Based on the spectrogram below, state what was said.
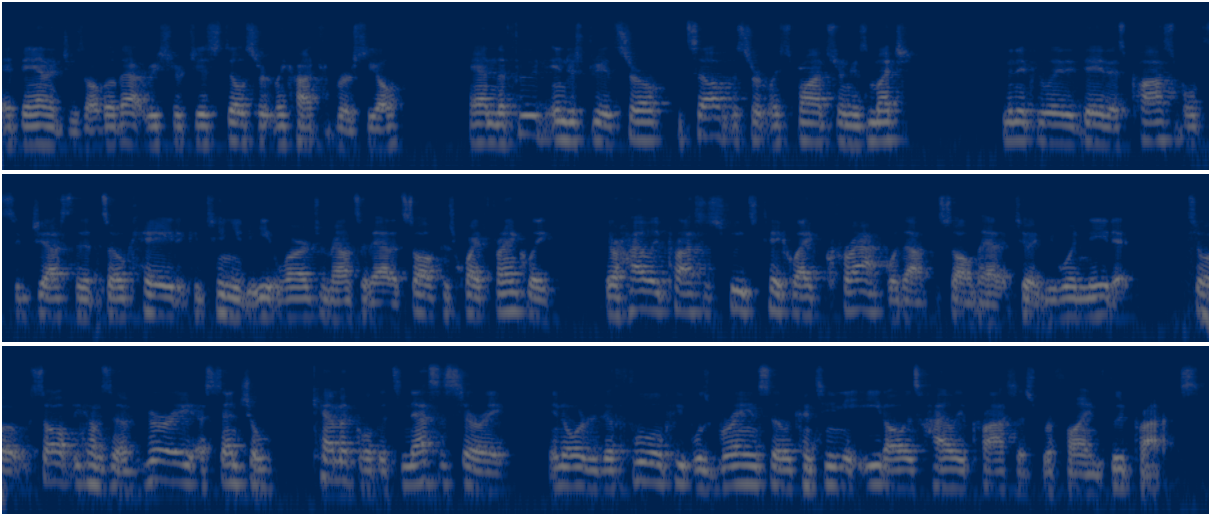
advantages, although that research is still certainly controversial. And the food industry itself, itself is certainly sponsoring as much manipulated data as possible to suggest that it's okay to continue to eat large amounts of added salt because, quite frankly, their highly processed foods take like crap without the salt added to it. You wouldn't eat it. So, salt becomes a very essential chemical that's necessary in order to fool people's brains so they'll continue to eat all these highly processed, refined food products.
